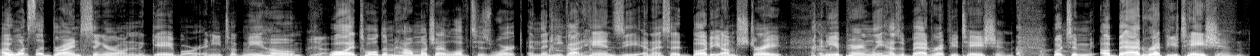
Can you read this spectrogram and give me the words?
I once led Bryan Singer on in a gay bar, and he took me home Yeah. while I told him how much I loved his work. And then he got handsy, and I said, "Buddy, I'm straight." And he apparently has a bad reputation, but to me, a bad reputation.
